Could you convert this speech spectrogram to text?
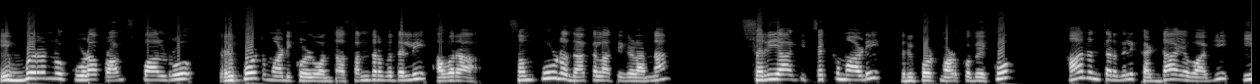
ಇಬ್ಬರನ್ನು ಕೂಡ ಪ್ರಾಂಶುಪಾಲರು ರಿಪೋರ್ಟ್ ಮಾಡಿಕೊಳ್ಳುವಂತಹ ಸಂದರ್ಭದಲ್ಲಿ ಅವರ ಸಂಪೂರ್ಣ ದಾಖಲಾತಿಗಳನ್ನ ಸರಿಯಾಗಿ ಚೆಕ್ ಮಾಡಿ ರಿಪೋರ್ಟ್ ಮಾಡ್ಕೋಬೇಕು. ಆ ನಂತರದಲ್ಲಿ ಕಡ್ಡಾಯವಾಗಿ ಇ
